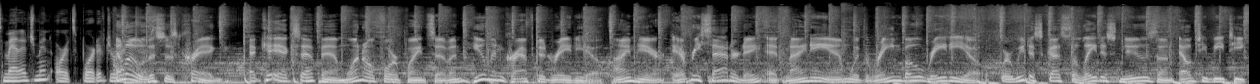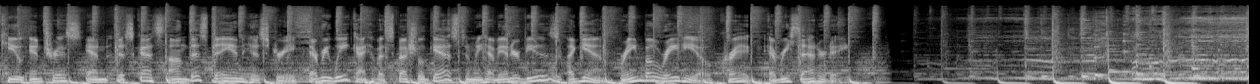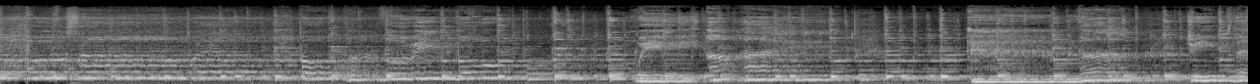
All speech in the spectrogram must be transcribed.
its management, or its board of directors. Hello, this is Craig at KXFM 104.7 Human Crafted Radio. I'm here every Saturday at 9 a.m. with Rainbow Radio, where we discuss the latest news on LGBTQ interests and discuss on this day in history. Every week I have a special guest and we have interviews. Again, Rainbow Radio, Craig, every Saturday. Way up high, and the dreams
